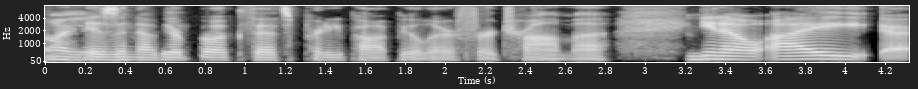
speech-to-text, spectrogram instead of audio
oh, yeah. is another book that's pretty popular for trauma. Mm-hmm. You know, I uh,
